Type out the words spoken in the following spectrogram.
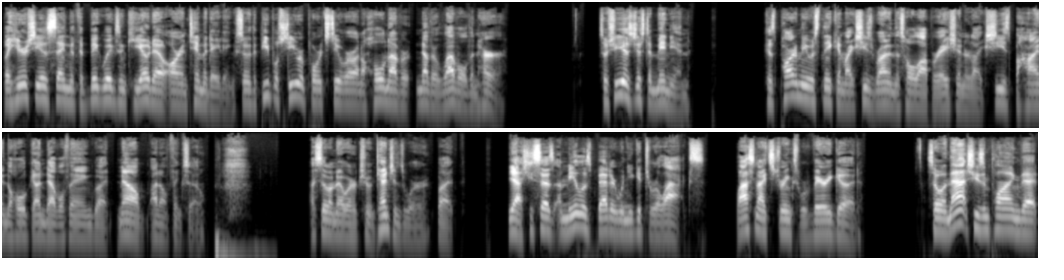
But here she is saying that the bigwigs in Kyoto are intimidating. So the people she reports to are on a whole nother, another level than her. So she is just a minion. Because part of me was thinking like she's running this whole operation or like she's behind the whole gun devil thing. But no, I don't think so. I still don't know what her true intentions were. But yeah, she says a meal is better when you get to relax. Last night's drinks were very good. So in that, she's implying that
